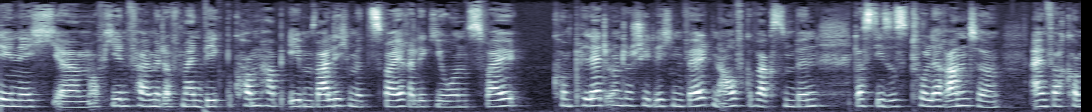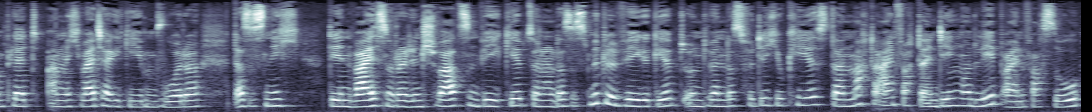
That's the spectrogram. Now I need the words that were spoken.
den ich ähm, auf jeden Fall mit auf meinen Weg bekommen habe, eben weil ich mit zwei Religionen, zwei komplett unterschiedlichen Welten aufgewachsen bin, dass dieses Tolerante einfach komplett an mich weitergegeben wurde, dass es nicht den weißen oder den schwarzen Weg gibt, sondern dass es Mittelwege gibt und wenn das für dich okay ist, dann mach da einfach dein Ding und leb einfach so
